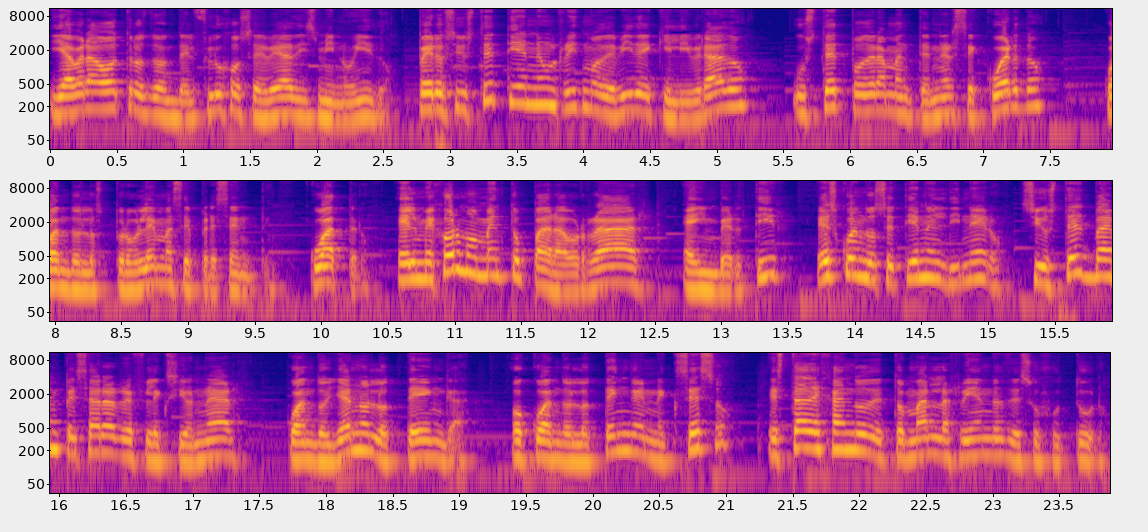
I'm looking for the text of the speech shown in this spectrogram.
y habrá otros donde el flujo se vea disminuido. Pero si usted tiene un ritmo de vida equilibrado, usted podrá mantenerse cuerdo cuando los problemas se presenten. 4. El mejor momento para ahorrar e invertir es cuando se tiene el dinero. Si usted va a empezar a reflexionar cuando ya no lo tenga o cuando lo tenga en exceso, está dejando de tomar las riendas de su futuro.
